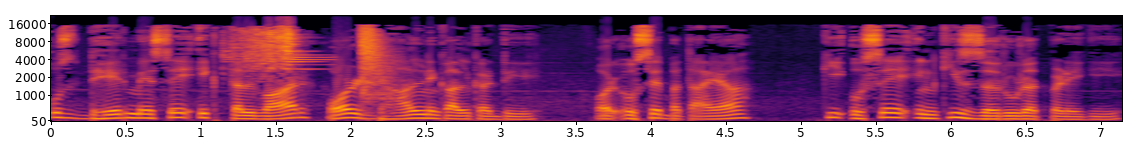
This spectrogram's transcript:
उस ढेर में से एक तलवार और ढाल निकाल कर दी और उसे बताया कि उसे इनकी ज़रूरत पड़ेगी।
